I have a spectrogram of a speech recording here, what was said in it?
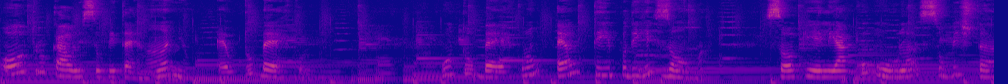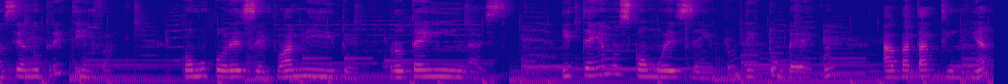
Outro caule subterrâneo é o tubérculo. O tubérculo é um tipo de rizoma só que ele acumula substância nutritiva, como por exemplo amido, proteínas. E temos como exemplo de tubérculo a batatinha,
